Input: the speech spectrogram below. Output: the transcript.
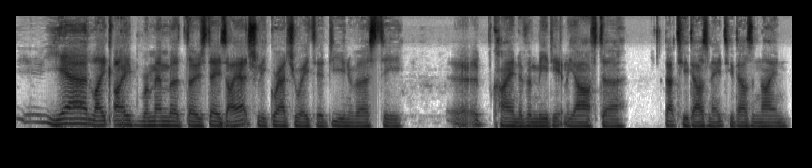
Yeah, like I remember those days. I actually graduated university uh, kind of immediately after that 2008 2009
